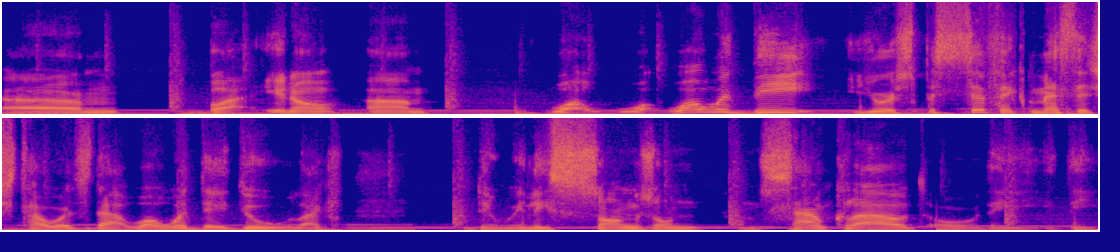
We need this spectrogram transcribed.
Um, but you know, um, what, what what would be your specific message towards that? What would they do? Like, they release songs on on SoundCloud, or they they,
